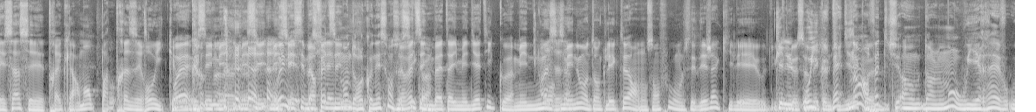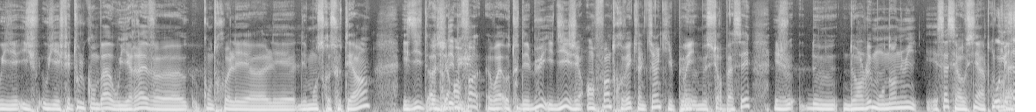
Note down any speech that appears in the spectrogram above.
Et ça, c'est très clairement pas très héroïque. Ouais, euh, mais c'est- oui, mais c'est mais en fait, c'est une de reconnaissance Mais en aussi. fait, c'est une bataille médiatique, quoi. Mais nous, Ouais, mais nous, en tant que lecteurs, on s'en fout. On le sait déjà qu'il est, qu'il est au sommet, oui, comme Mais tu disais. non, en fait, tu- dans le moment où il rêve, où il, où il fait tout le combat, où il rêve euh, contre les, euh, les, les monstres souterrains, il se dit, début. enfin, ouais, au tout début, il dit, j'ai enfin trouvé quelqu'un qui peut Oui. me surpasser et je de- d'enlever mon ennui. Et ça, c'est aussi un truc. Oui, mais ça,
